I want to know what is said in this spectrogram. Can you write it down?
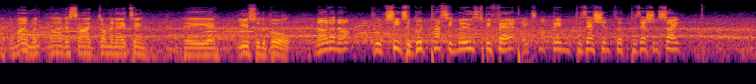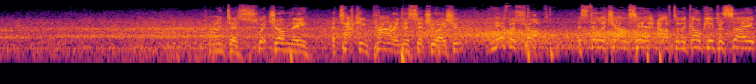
at the moment, neither side dominating the uh, use of the ball. No, they're not. We've seen some good passing moves, to be fair. It's not been possession for possession's sake. Trying to switch on the attacking power in this situation. And here's the shot. There's still a chance here after the goalkeeper's save.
